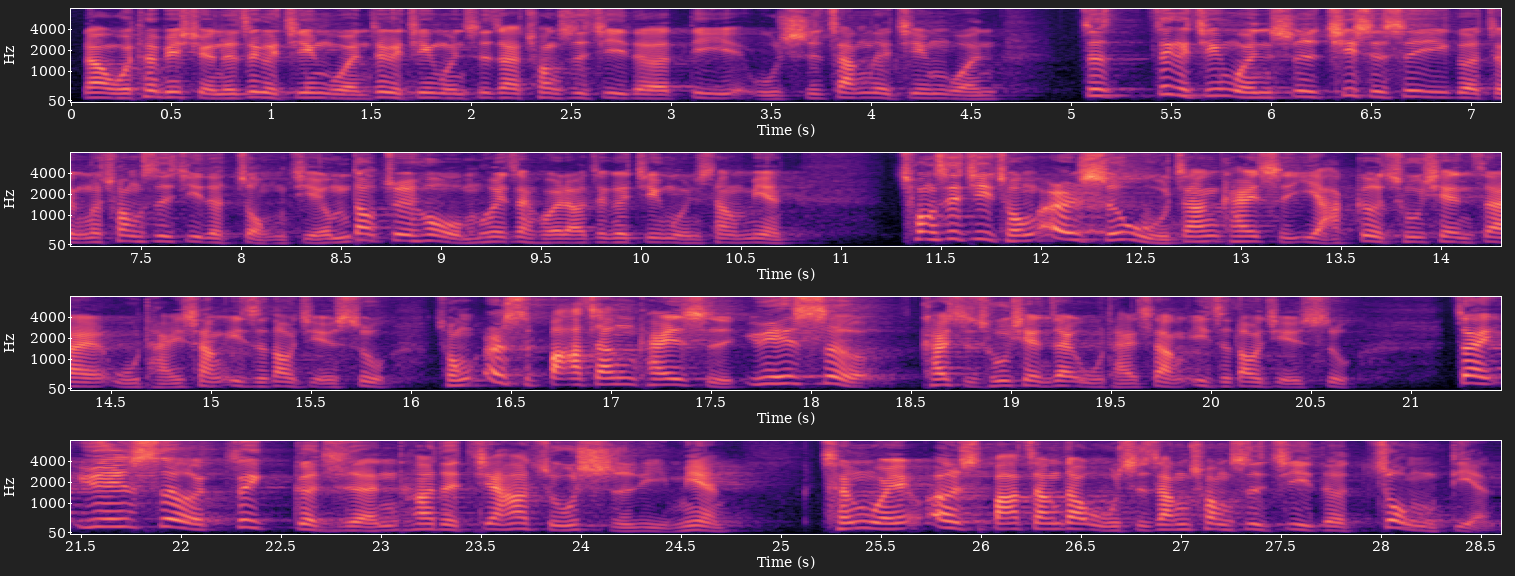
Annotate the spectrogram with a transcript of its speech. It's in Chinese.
那我特别选的这个经文，这个经文是在创世纪的第五十章的经文。这这个经文是其实是一个整个创世纪的总结。我们到最后我们会再回到这个经文上面。创世纪从二十五章开始，雅各出现在舞台上，一直到结束。从二十八章开始，约瑟开始出现在舞台上，一直到结束。在约瑟这个人他的家族史里面，成为二十八章到五十章创世纪的重点。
